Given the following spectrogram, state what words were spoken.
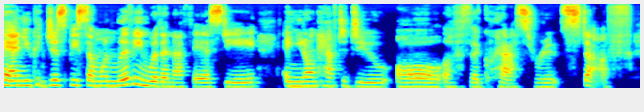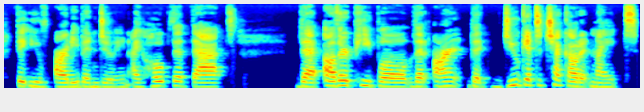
and you can just be someone living with an FASD and you don't have to do all of the grassroots stuff that you've already been doing. I hope that that that other people that aren't that do get to check out at night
